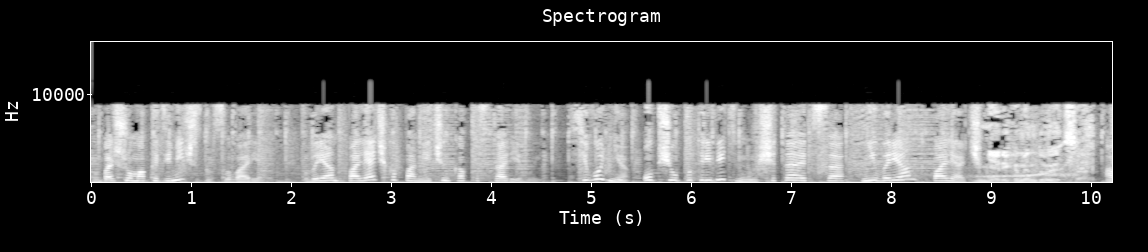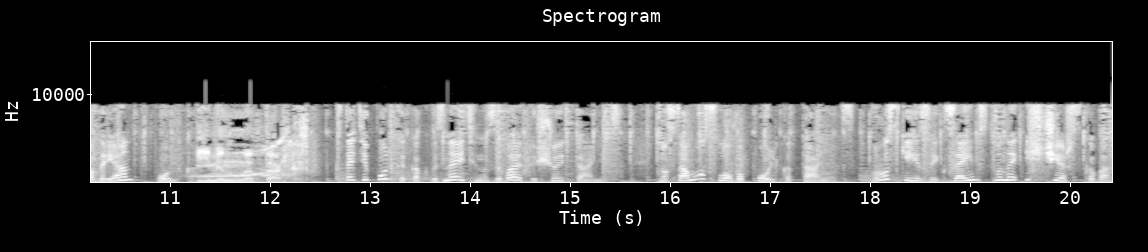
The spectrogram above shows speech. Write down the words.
В Большом академическом словаре вариант «полячка» помечен как устарелый. Сегодня общеупотребительным считается не вариант полячка. Не рекомендуется. А вариант полька. Именно так. Кстати, полькой, как вы знаете, называют еще и танец. Но само слово «полька» – танец. В русский язык заимствовано из чешского.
